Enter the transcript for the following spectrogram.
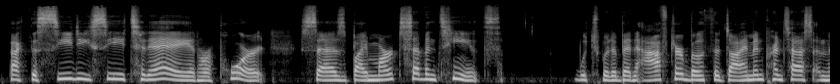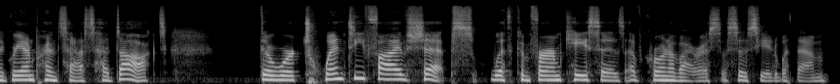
In fact, the CDC today in report says by March 17th, which would have been after both the Diamond Princess and the Grand Princess had docked, there were 25 ships with confirmed cases of coronavirus associated with them.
